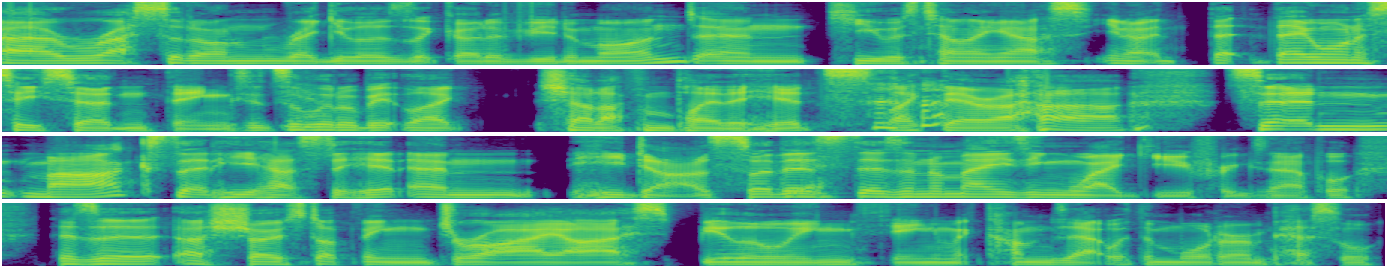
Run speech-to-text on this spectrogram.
uh, rusted on regulars that go to Vue de Monde, and he was telling us, you know, that they want to see certain things. It's a little bit like shut up and play the hits. like there are certain marks that he has to hit, and he does. So there's Yeah. there's an amazing wagyu, for example. There's a, a show-stopping dry ice billowing thing that comes out with a mortar and pestle,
